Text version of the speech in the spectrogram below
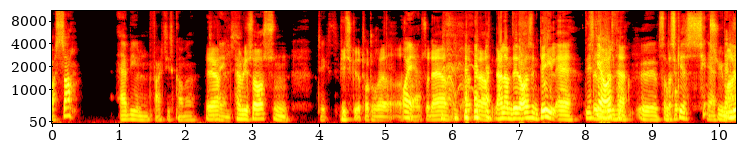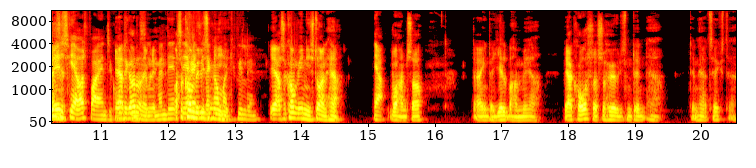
Og så er vi jo faktisk kommet til Ja, dagens. han bliver så også sådan tekst. pisket og tortureret. Og sådan ja. noget. Så der er, der, er- nej, nej, men det er også en del af Det sker også den her. på, øh, Så der sker ja, sindssygt den meget. lydelse sker også bare ind til Ja, det gør sige. nemlig. Men det, Og så er kommer vi ligesom der kommer i- kapitel ind. Ja, og så kommer vi ind i historien her. Ja. Hvor han så, der er en, der hjælper ham med at bære korset, og så hører vi ligesom den her, den her tekst her.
